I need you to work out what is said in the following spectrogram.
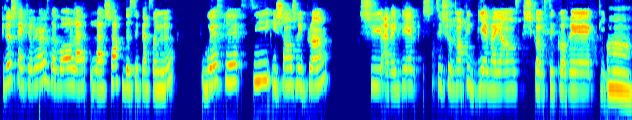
puis là, je serais curieuse de voir la, la charte de ces personnes-là, où est-ce que si ils changent les plans, je suis avec bien tu sais je suis remplie de bienveillance puis je suis comme c'est correct puis mmh.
